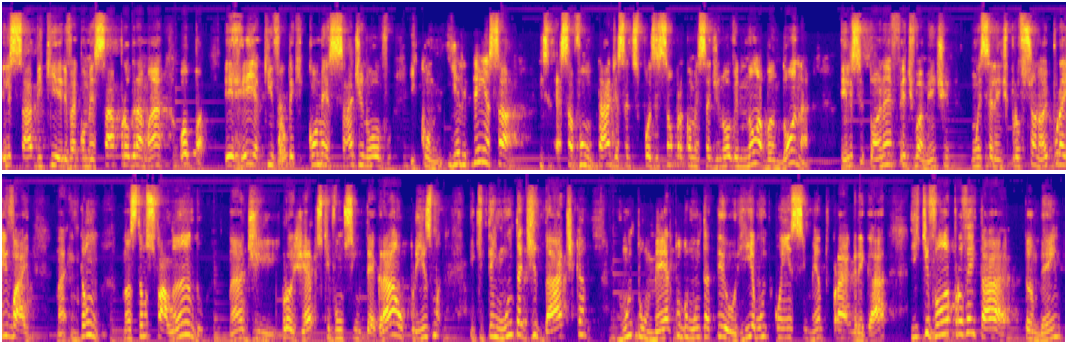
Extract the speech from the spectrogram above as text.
ele sabe que ele vai começar a programar. Opa, errei aqui, vou ter que começar de novo. E, com, e ele tem essa, essa vontade, essa disposição para começar de novo, ele não abandona ele se torna efetivamente um excelente profissional e por aí vai. Né? Então, nós estamos falando né, de projetos que vão se integrar ao Prisma e que tem muita didática, muito método, muita teoria, muito conhecimento para agregar e que vão aproveitar também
